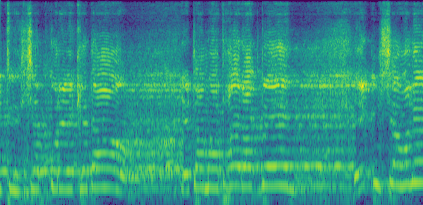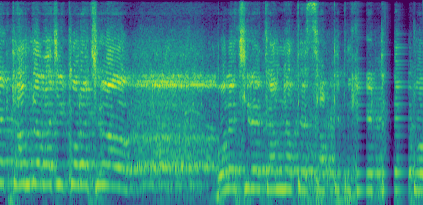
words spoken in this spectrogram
একটু হিসাব করে রেখে দাও। এটা মাথায় রাখবেন। একুশে অনেক ধান্দাবাজি করেছ। বলেছিলে জান্নাতের সার্টিফিকেট দেবো।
